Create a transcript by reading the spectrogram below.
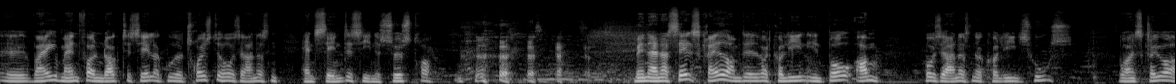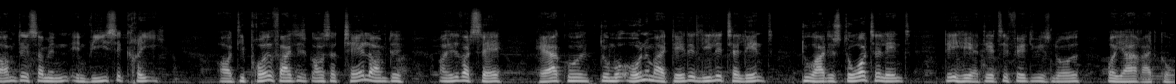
øh, var ikke mandfold nok til selv at gå ud og trøste hos Andersen. Han sendte sine søstre. Men han har selv skrevet om det, Edvard Collin, i en bog om H.C. Andersen og Collins hus, hvor han skriver om det som en, en visekrig. Og de prøvede faktisk også at tale om det, og Edvard sagde, Herregud, du må unde mig dette lille talent. Du har det store talent. det her, det er tilfældigvis noget, hvor jeg er ret god.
